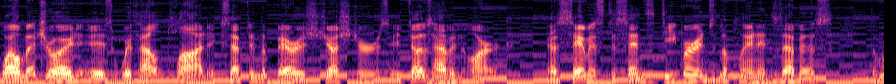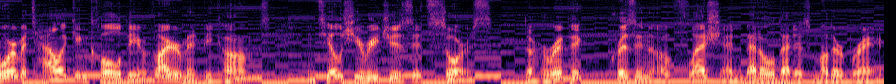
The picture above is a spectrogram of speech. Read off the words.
While Metroid is without plot except in the bearish gestures, it does have an arc. As Samus descends deeper into the planet Zebes, the more metallic and cold the environment becomes, until she reaches its source, the horrific prison of flesh and metal that is Mother Brain.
